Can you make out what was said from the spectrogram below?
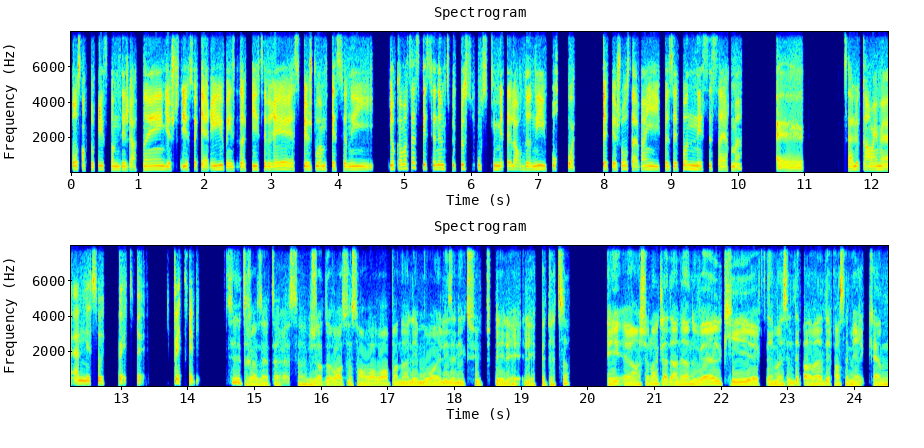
grosse entreprise comme Desjardins, il y il y a ça qui arrive, ben, ils disent OK, c'est vrai, est-ce que je dois me questionner? Ils ont commencé à se questionner un petit peu plus sur ce qu'ils mettaient leurs données et pourquoi. Quelque chose avant, ils ne faisaient pas nécessairement. Euh, ça a quand même amené ça qui peut être très bien. C'est très intéressant. J'ai hâte de voir, de toute façon, on va voir pendant les mois et les années qui suivent les, les, les faits de ça. Et euh, enchaînant avec la dernière nouvelle, qui euh, finalement, c'est le département de la défense américaine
